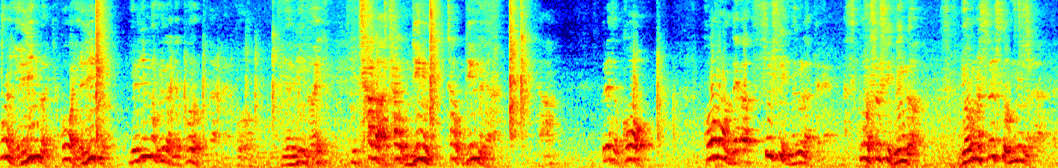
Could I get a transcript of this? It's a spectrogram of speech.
고는 열린 거. 고가 열린 거. 열린 거 우리가 이제 고로 거야. 고. 열린 거. 이 차가, 차가 움직이는, 차가 움직이는 거잖아. 자. 그래서 고, 고는 내가 쓸 수 있는 걸 나타내. 고는 쓸 수 있는 거. 묘는 쓸 수 없는 걸 나타내.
